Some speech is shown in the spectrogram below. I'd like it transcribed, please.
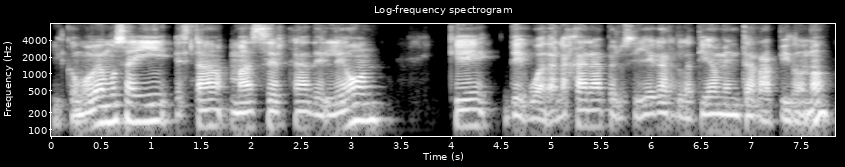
y como vemos ahí, está más cerca de León que de Guadalajara, pero se llega relativamente rápido, ¿no?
